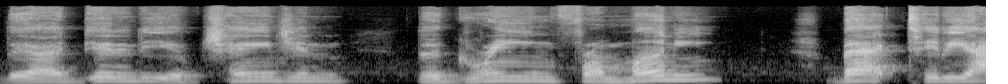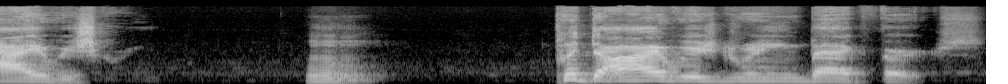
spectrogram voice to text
the identity of changing the green from money back to the Irish green. Mm. Put the Irish green back first.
